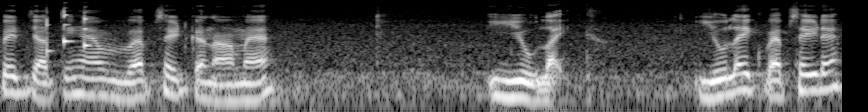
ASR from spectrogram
पे जाते हैं, वेबसाइट का नाम है you like you like website है,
